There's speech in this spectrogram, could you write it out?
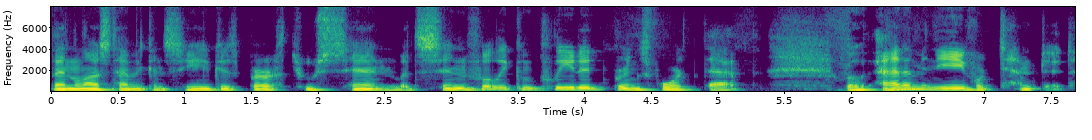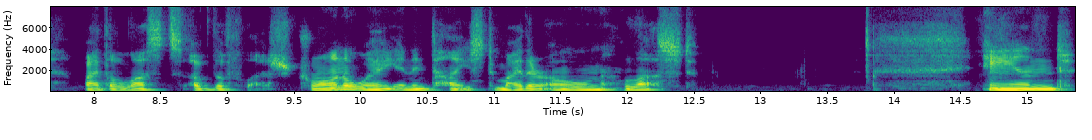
Then lust, having conceived, gives birth to sin. But sin, fully completed, brings forth death. Both Adam and Eve were tempted by the lusts of the flesh, drawn away and enticed by their own lust. And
